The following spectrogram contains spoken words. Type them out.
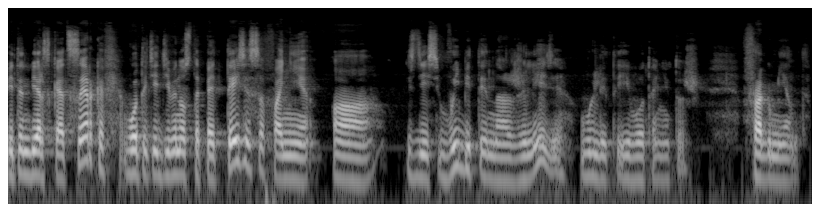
Виттенбергская церковь, вот эти 95 тезисов, они а, здесь выбиты на железе, вылиты, и вот они тоже, фрагмент.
